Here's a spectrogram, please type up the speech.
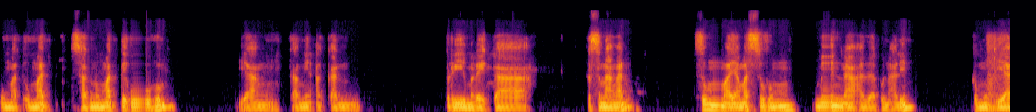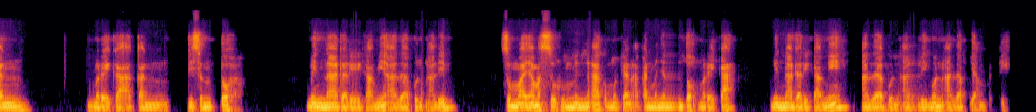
umat-umat, sanumat uhum yang kami akan beri mereka kesenangan. Summa yamassuhum minna adabun alim. Kemudian mereka akan disentuh minna dari kami adabun alim. Sumaya masuhum minna kemudian akan menyentuh mereka minna dari kami adabun alimun adab yang pedih.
